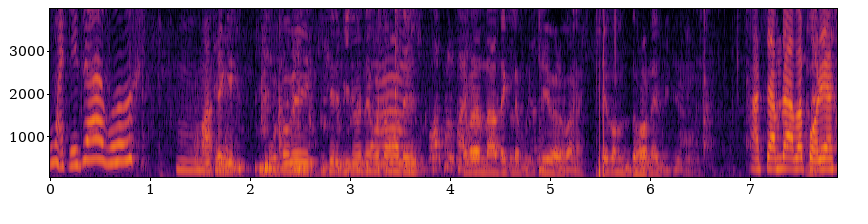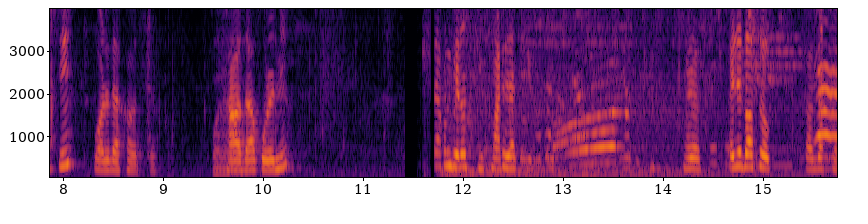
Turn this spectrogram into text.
মাঠে যাব। মাঠে মাঠে প্রথমে কিসের ভিডিও দেবো তোমাদের তোমরা না দেখলে বুঝতেই পারবে না। সেরকম ধরনের ভিডিও দেবো আচ্ছা আমরা আবার পরে আসছি। পরে দেখা হচ্ছে। খাওয়া দাওয়া করে নি। এখন বেরোচ্ছি মাঠে যাচ্ছি। এই যে- দর্শক সব যাচ্ছে।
